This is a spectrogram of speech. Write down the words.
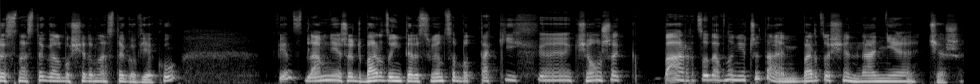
XVI albo XVII wieku. Więc dla mnie rzecz bardzo interesująca, bo takich e, książek bardzo dawno nie czytałem i bardzo się na nie cieszę.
